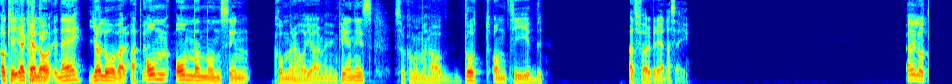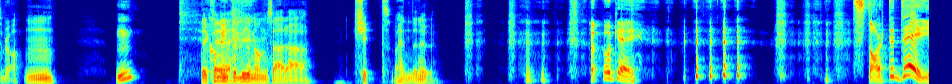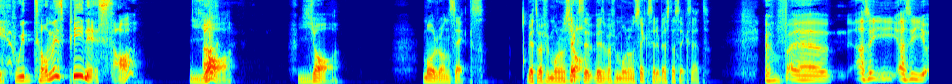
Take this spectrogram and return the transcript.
Okej, jag kan Okej. lova, nej, jag lovar att om, om man någonsin kommer ha att göra med min penis så kommer man ha gott om tid att förbereda sig. Ja, det låter bra. Mm. Mm. Det kommer Eh. inte bli någon så här uh, shit, vad händer nu? Okej. Start the day with Tommys penis. Ja. Ja. Ja. Morgonsex. Vet du varför morgonsex, Ja. är, vet du varför morgonsex är det bästa sexet? Uh, alltså, alltså, jag,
